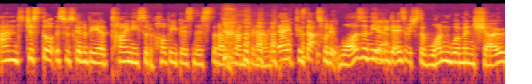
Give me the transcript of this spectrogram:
and just thought this was going to be a tiny sort of hobby business that I would run for an hour a day because that's what it was in the yeah. early days. It was just a one woman show,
